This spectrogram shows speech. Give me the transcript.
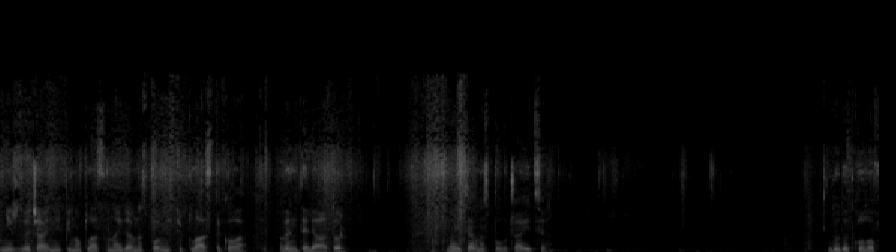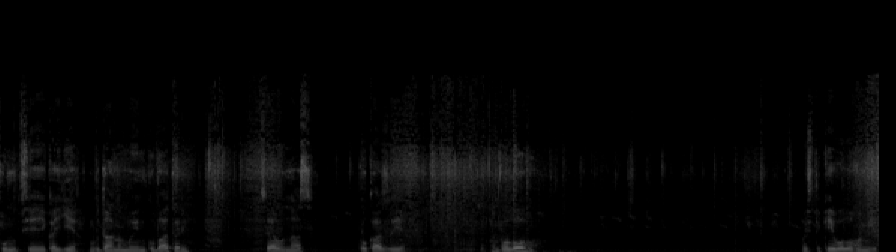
ніж звичайний пінопласт. Вона йде в нас повністю пластикова. Вентилятор. Ну і це в нас виходить додаткова функція, яка є в даному інкубаторі. Це у нас показує вологу. Ось такий вологомір.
